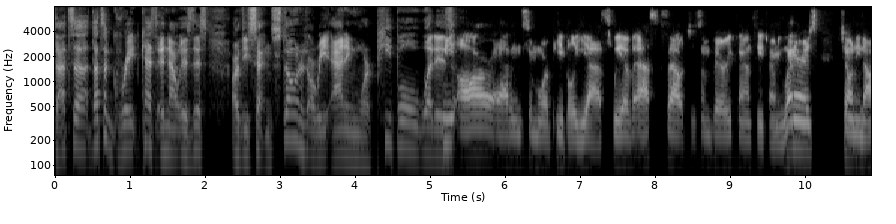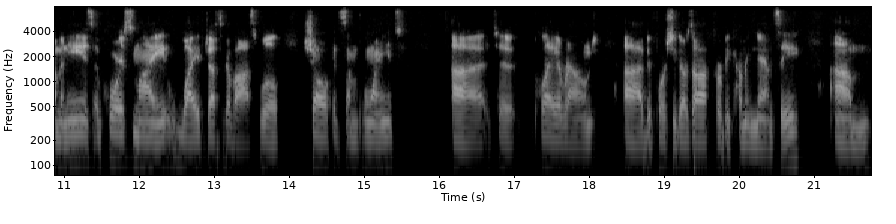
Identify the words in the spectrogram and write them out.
That's a that's a great cast. And now is this are these set in stone? Are we adding more people? What is We are adding some more people, yes. We have asks out to some very fancy Tony winners, Tony nominees. Of course, my wife, Jessica Vosk, will show up at some point uh, to play around uh, before she goes off for becoming Nancy. Um,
